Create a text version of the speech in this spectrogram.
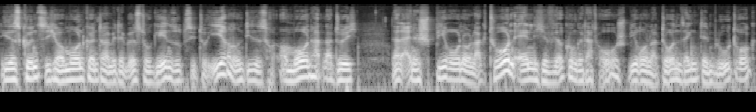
Dieses künstliche Hormon könnte man mit dem Östrogen substituieren und dieses Hormon hat natürlich dann eine Spironolakton-ähnliche Wirkung gedacht, oh, Spironolakton senkt den Blutdruck.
